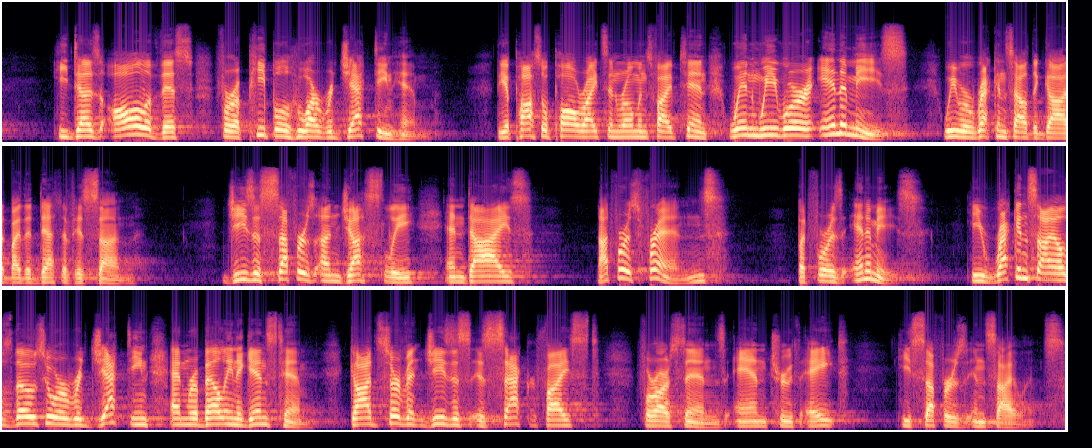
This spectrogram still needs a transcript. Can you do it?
he does all of this for a people who are rejecting him. The apostle Paul writes in Romans 5:10, "When we were enemies, we were reconciled to God by the death of his son." Jesus suffers unjustly and dies not for his friends, but for his enemies. He reconciles those who are rejecting and rebelling against him. God's servant Jesus is sacrificed for our sins. And truth 8, he suffers in silence.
